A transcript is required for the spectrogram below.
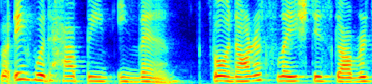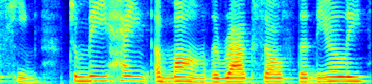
but it would have been in vain, for another flash discovered him to me hanging among the rocks of the nearly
